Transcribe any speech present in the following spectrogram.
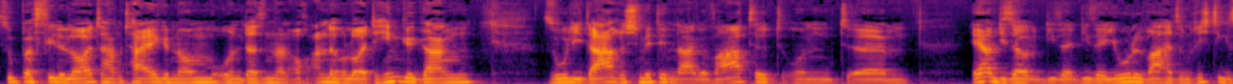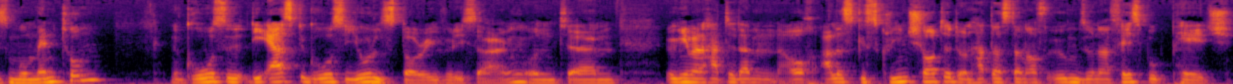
super viele Leute haben teilgenommen und da sind dann auch andere Leute hingegangen, solidarisch mit dem da gewartet und ähm, ja, und dieser, dieser, dieser Jodel war halt so ein richtiges Momentum. Eine große, die erste große Jodel-Story, würde ich sagen. Und ähm, irgendjemand hatte dann auch alles gescreenshottet und hat das dann auf irgendeiner so Facebook-Page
